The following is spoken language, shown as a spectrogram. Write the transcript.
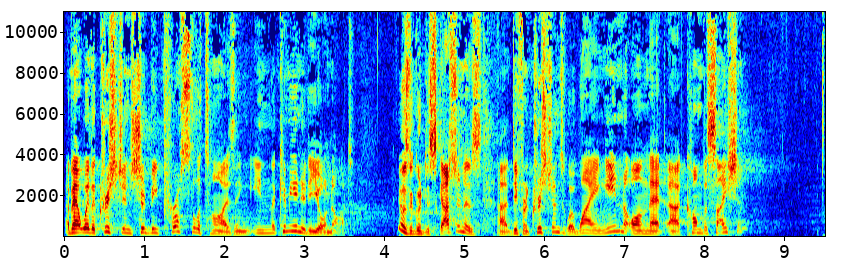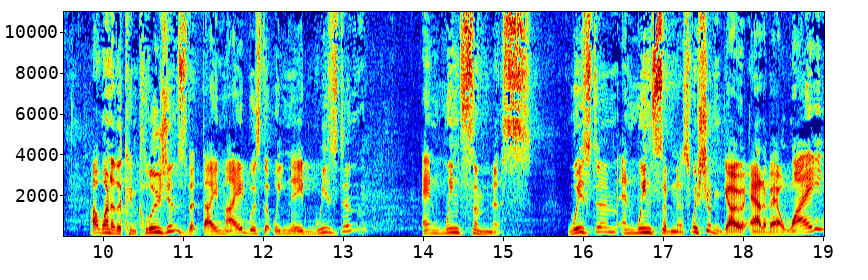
about whether Christians should be proselytising in the community or not. It was a good discussion as uh, different Christians were weighing in on that uh, conversation. Uh, one of the conclusions that they made was that we need wisdom and winsomeness. Wisdom and winsomeness. We shouldn't go out of our way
